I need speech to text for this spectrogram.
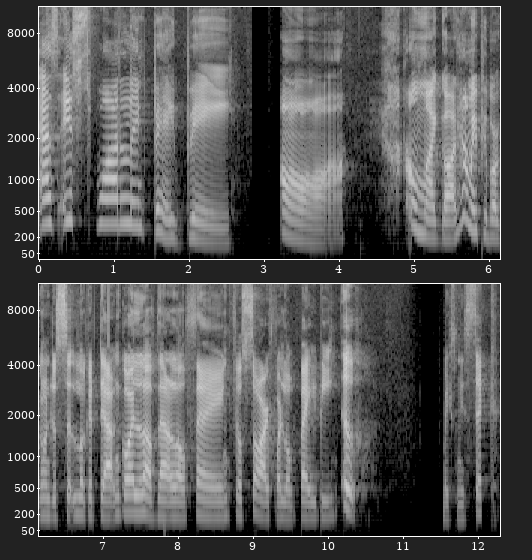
as a swaddling baby. Aww. Oh my God, how many people are going to just sit look at that and go, I love that little thing, feel sorry for a little baby? Ugh. Makes me sick.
